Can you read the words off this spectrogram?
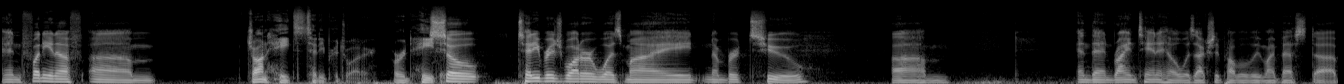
And funny enough, um, John hates Teddy Bridgewater or hates it. so Teddy Bridgewater was my number two, um, and then Ryan Tannehill was actually probably my best uh,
